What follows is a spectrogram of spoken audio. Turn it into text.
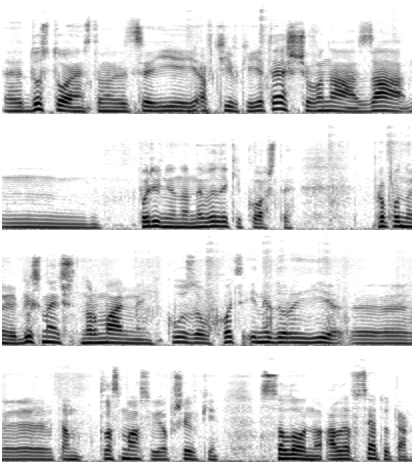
Е, Достоинством цієї автівки є те, що вона за порівняно невеликі кошти пропонує більш-менш нормальний кузов, хоч і недорогі е, там пластмасові обшивки з салону, але все тут там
